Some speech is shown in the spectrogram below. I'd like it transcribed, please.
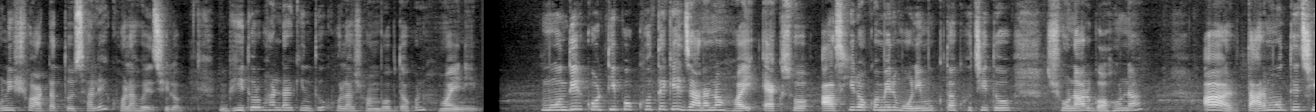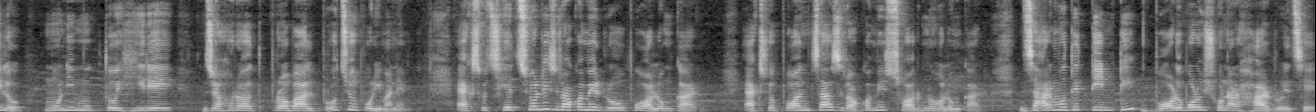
উনিশশো আটাত্তর সালে খোলা হয়েছিল। ভিতর ভাণ্ডার কিন্তু খোলা সম্ভব তখন হয়নি। মন্দির কর্তৃপক্ষ থেকে জানানো হয় একশো আশি রকমের মণিমুক্তা খচিত সোনার গহনা। আর তার মধ্যে ছিল মণিমুক্ত হিরে, জহরত, প্রবাল প্রচুর পরিমাণে। একশো ছেচল্লিশ রকমের রৌপ্য অলঙ্কার, একশো পঞ্চাশ রকমের স্বর্ণ অলংকার যার মধ্যে তিনটি বড় বড় সোনার হার রয়েছে।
